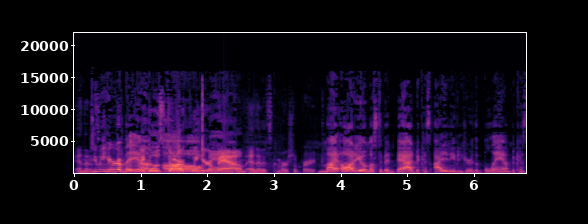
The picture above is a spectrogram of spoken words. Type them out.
and then Do we hear a bam? It goes dark. we Oh, hear a bam, and then it's commercial break. My audio must have been bad because I didn't even hear the blam because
